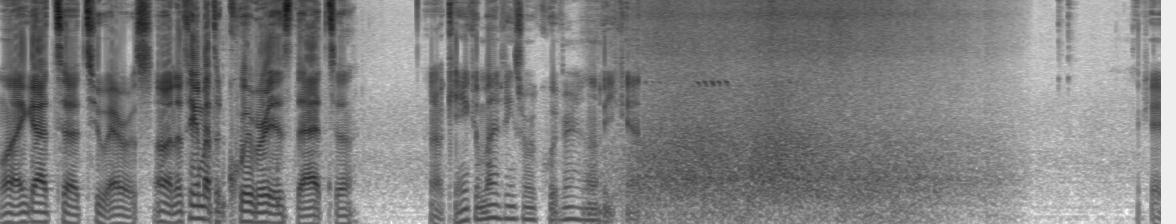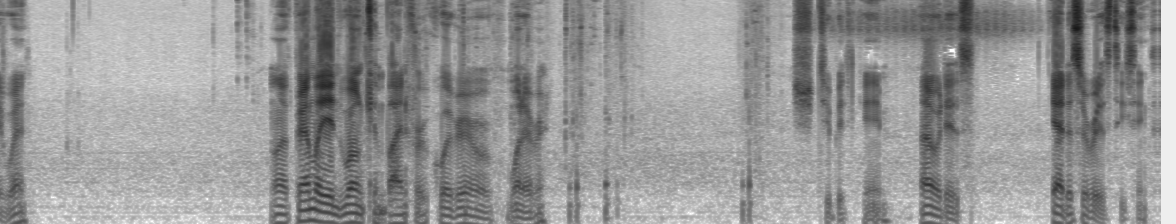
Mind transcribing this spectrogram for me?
Well, I got uh, two arrows. Oh, the thing about the quiver is that. Uh, oh, can you combine things for a quiver? Oh, you can't. Okay, what? Well, apparently it won't combine for a quiver or whatever. Stupid game. Oh, it is. Yeah, the server is desynced.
